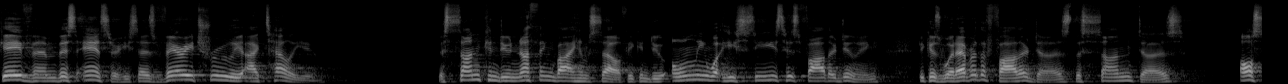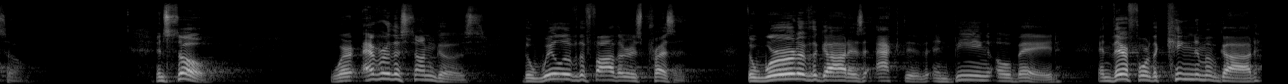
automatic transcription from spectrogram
gave them this answer. He says, Very truly, I tell you. The Son can do nothing by himself. He can do only what he sees his Father doing, because whatever the Father does, the Son does also. And so, wherever the Son goes, the will of the Father is present. The word of the God is active and being obeyed, and therefore the kingdom of God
